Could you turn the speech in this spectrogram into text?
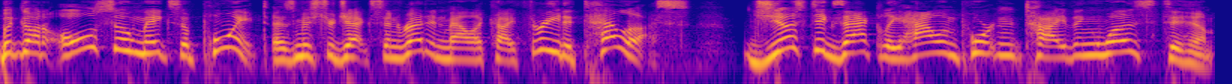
But God also makes a point, as Mr. Jackson read in Malachi 3, to tell us just exactly how important tithing was to him.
